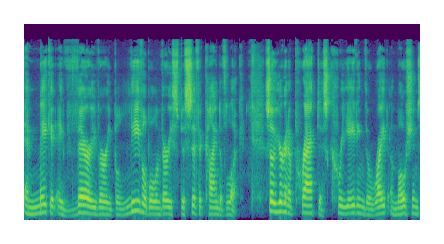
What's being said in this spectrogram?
and make it a very, very believable and very specific kind of look. So you're going to practice creating the right emotions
